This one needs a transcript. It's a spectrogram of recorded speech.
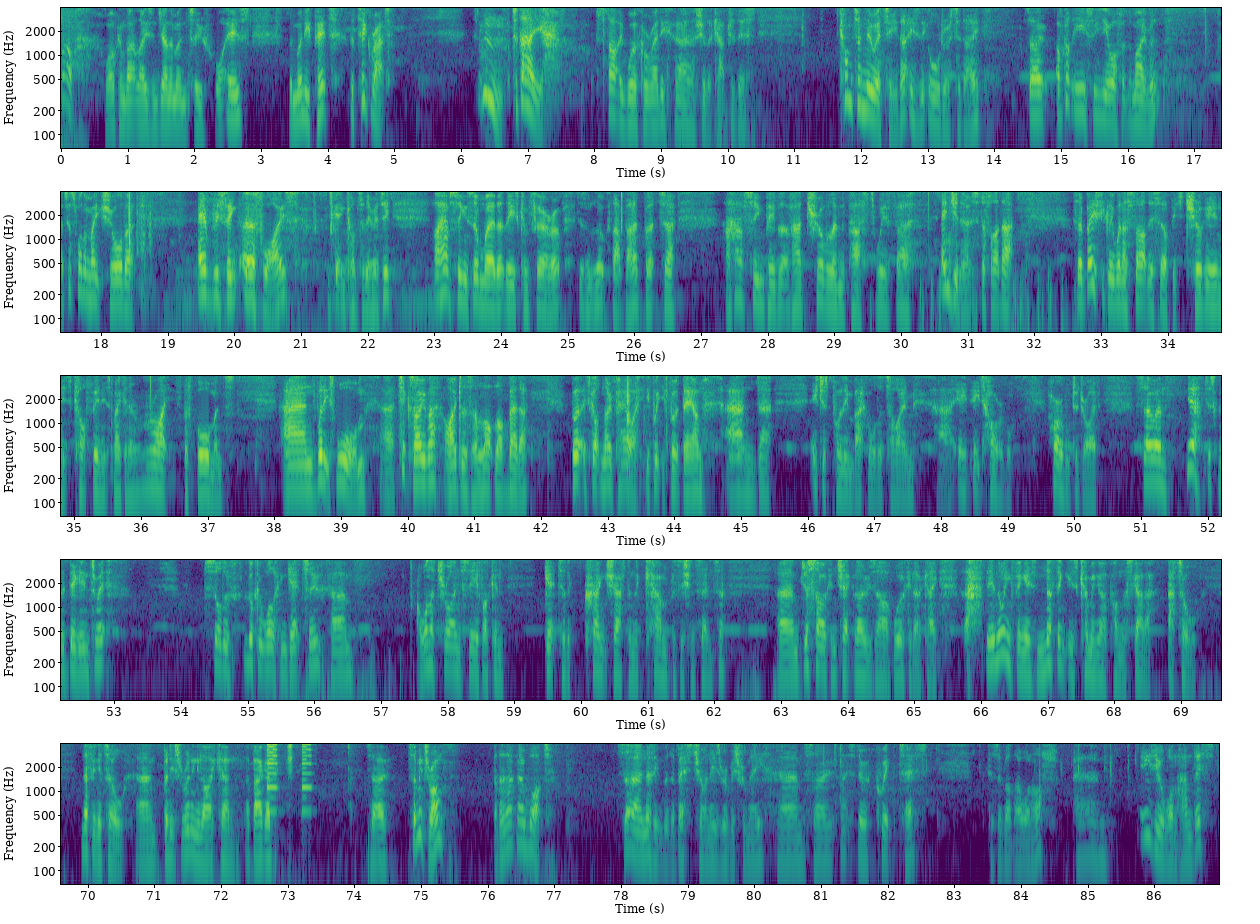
Well, welcome back ladies and gentlemen to what is the money pit, the Tigrat. Hmm, today, started work already, uh, I should have captured this. Continuity, that is the order of today. So I've got the ECU off at the moment. I just want to make sure that everything earthwise is getting continuity. I have seen somewhere that these can fur up, it doesn't look that bad, but uh, I have seen people that have had trouble in the past with uh, engine earth, stuff like that. So basically when I start this up, it's chugging, it's coughing, it's making a right performance. And when it's warm, uh, ticks over, idles a lot, lot better, but it's got no power. You put your foot down and uh, it's just pulling back all the time. Uh, it, it's horrible, horrible to drive. So um, yeah, just going to dig into it, sort of look at what I can get to. Um, I want to try and see if I can get to the crankshaft and the cam position sensor um, just so I can check those are working okay. The annoying thing is nothing is coming up on the scanner at all. Nothing at all. Um, but it's running like um, a bag of... So something's wrong, but I don't know what. So nothing but the best Chinese rubbish for me. Um, so let's do a quick test because I've got that one off. Um, easy with one hand this.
